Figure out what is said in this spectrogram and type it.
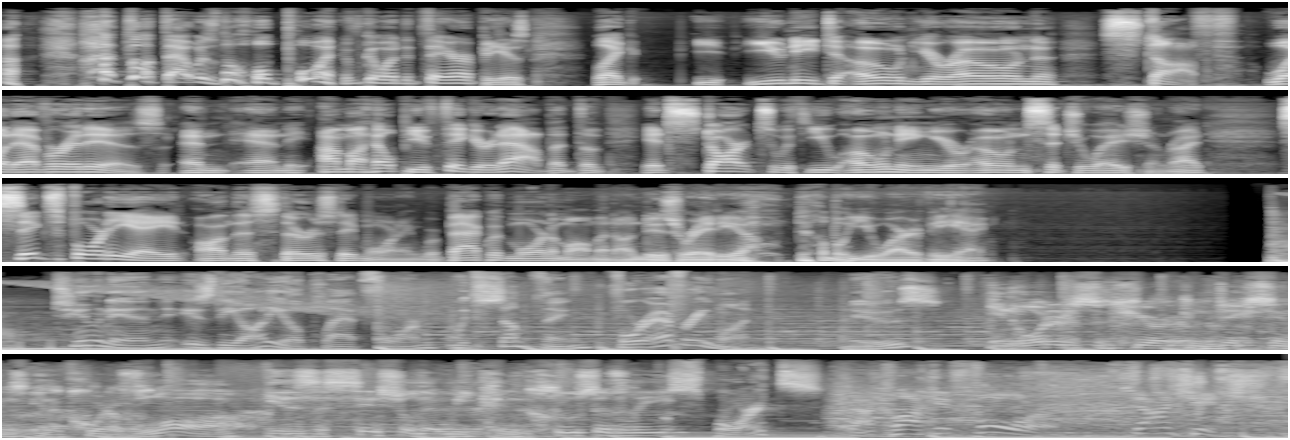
I thought that was the whole point of going to therapy is like you, you need to own your own stuff, whatever it is, and and I'm gonna help you figure it out. But the it starts with you owning your own situation, right? Six forty eight on this Thursday morning. We're back with more in a moment on News Radio WRVA. TuneIn is the audio platform with something for everyone. News, In order to secure convictions in a court of law, it is essential that we conclusively sports, Shot clock at four. Doncic.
